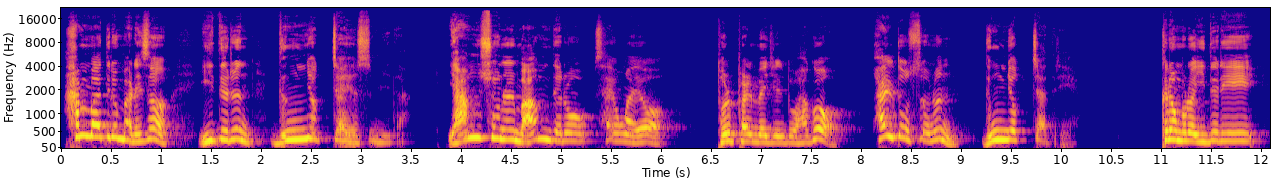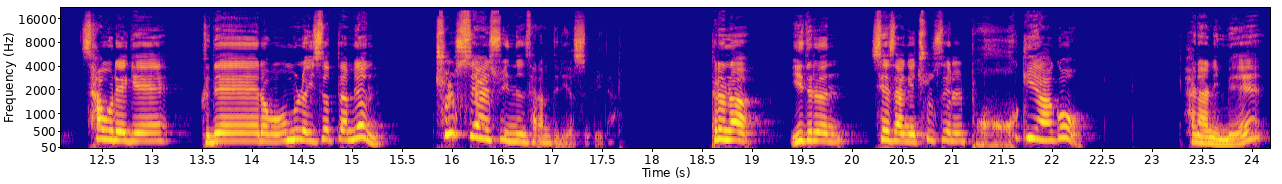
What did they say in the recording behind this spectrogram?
한마디로 말해서 이들은 능력자였습니다. 양손을 마음대로 사용하여 돌팔매질도 하고 활도 쏘는 능력자들이에요. 그러므로 이들이 사울에게 그대로 머물러 있었다면 출세할 수 있는 사람들이었습니다. 그러나 이들은 세상의 출세를 포기하고 하나님의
